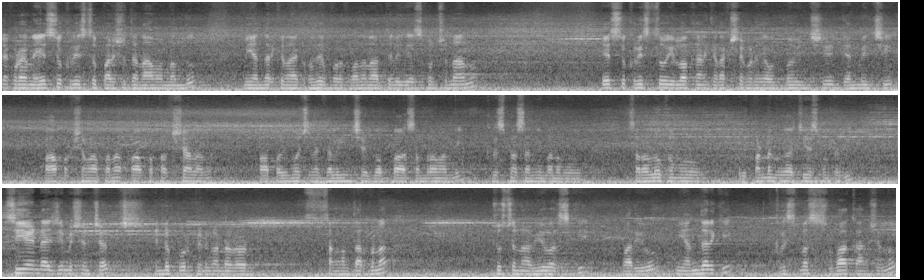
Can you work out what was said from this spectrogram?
రక్షకుడైన యేసుక్రీస్తు పరిశుద్ధ నామం నందు మీ అందరికీ నాకు హృదయపూర్వక వందనాలు తెలియజేసుకుంటున్నాను. యేసుక్రీస్తు ఈ లోకానికి రక్షకుడిగా ఉద్భవించి జన్మించి పాప క్షమాపణ పాప పక్షాలను పాప విమోచన కలిగించే గొప్ప సంభ్రమాన్ని క్రిస్మస్ అని మనము సర్వలోకము అది పండుగగా చేసుకుంటుంది. C and IG mission church Hindupur Penugonda road సంఘం తరపున చూస్తున్న వ్యూవర్స్కి మరియు మీ అందరికీ క్రిస్మస్ శుభాకాంక్షలు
